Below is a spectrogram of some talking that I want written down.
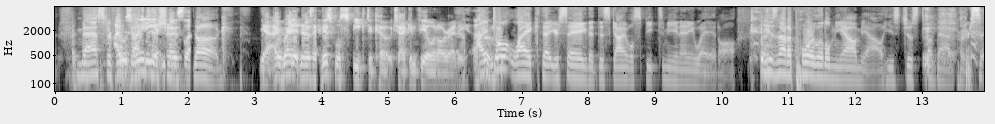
Masterful I was reading it I was like- Doug. yeah, I read it and I was like, this will speak to Coach. I can feel it already. I Um, don't like that you're saying that this guy will speak to me in any way at all. He is not a poor little meow meow. He's just a bad person.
